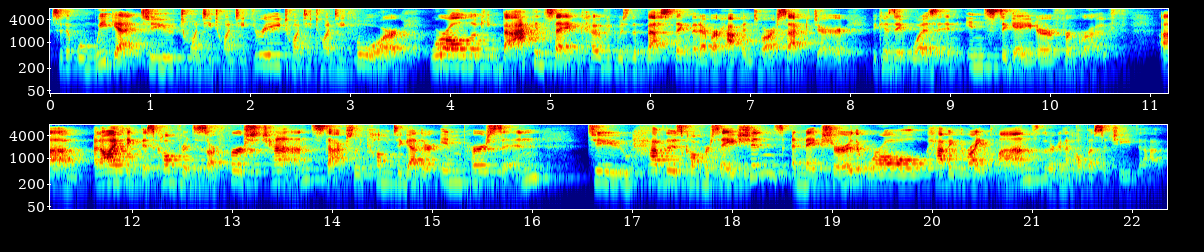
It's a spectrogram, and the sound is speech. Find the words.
So that when we get to 2023, 2024, we're all looking back and saying COVID was the best thing that ever happened to our sector because it was an instigator for growth. Um, and I think this conference is our first chance to actually come together in person to have those conversations and make sure that we're all having the right plans that are going to help us achieve that.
